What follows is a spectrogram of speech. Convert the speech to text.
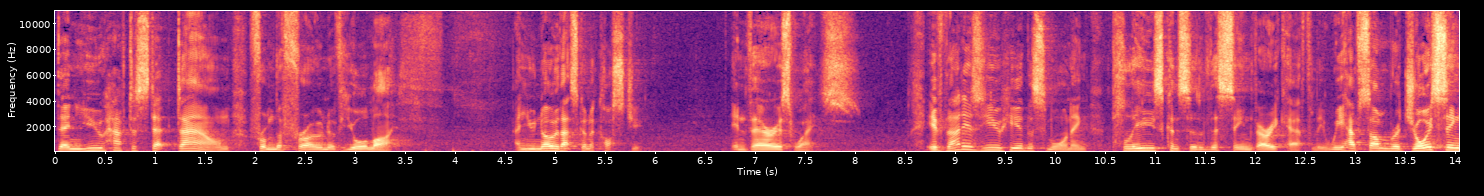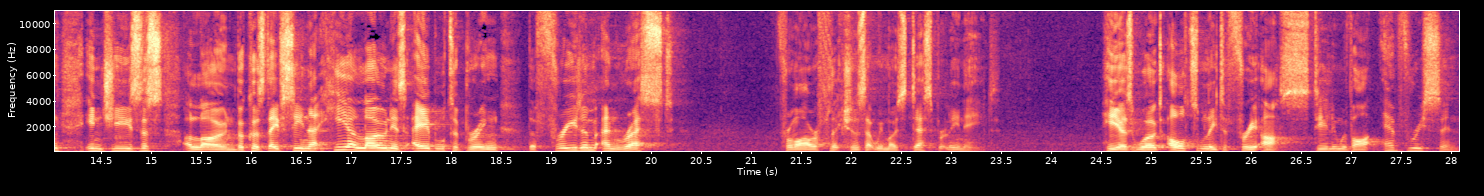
then you have to step down from the throne of your life. And you know that's going to cost you in various ways. If that is you here this morning, please consider this scene very carefully. We have some rejoicing in Jesus alone because they've seen that He alone is able to bring the freedom and rest from our afflictions that we most desperately need. He has worked ultimately to free us, dealing with our every sin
